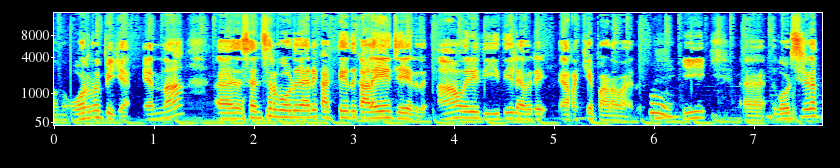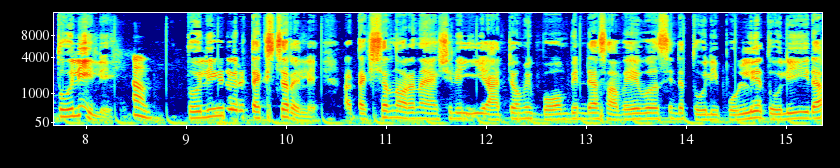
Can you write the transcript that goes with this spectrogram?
ഒന്ന് ഓർമ്മിപ്പിക്കാൻ എന്നാ സെൻസർ ബോർഡുകാർ കട്ട് ചെയ്ത് കളയുകയും ചെയ്യരുത്. ആ ഒരു രീതിയിൽ അവർ ഇറക്കിയ പടമായത്. ഈ ഗോഡ്സിയുടെ തൊലിയില്ലേ. തൊലിയുടെ ഒരു ടെക്സ്ചർ ഇല്ലേ? ആ ടെക്സ്ചർ എന്ന് പറയുന്നത് ആക്ച്വലി ഈ ആറ്റോമിക് ബോംബിന്റെ സവൈവേഴ്സിന്റെ തൊലി പൊള്ളിയ തൊലിയുടെ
